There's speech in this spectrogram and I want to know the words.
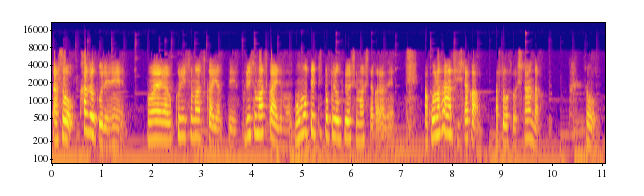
あ、そう、家族でね、この間クリスマス会やって、クリスマス会でも桃鉄とぷよぷよしましたからね。あ、この話したか。あ、そうそう、したんだ。そう。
